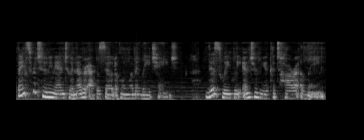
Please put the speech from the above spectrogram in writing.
Thanks for tuning in to another episode of When Women Lead Change. This week we interview Katara Aleem.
